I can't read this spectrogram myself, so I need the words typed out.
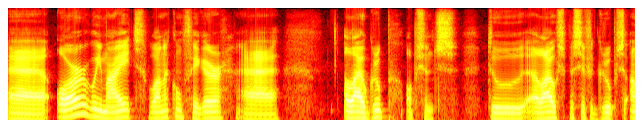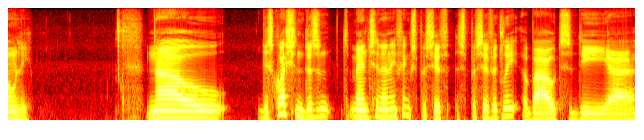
uh, or we might want to configure uh, allow group options to allow specific groups only. Now, this question doesn't mention anything specific, specifically about the uh,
